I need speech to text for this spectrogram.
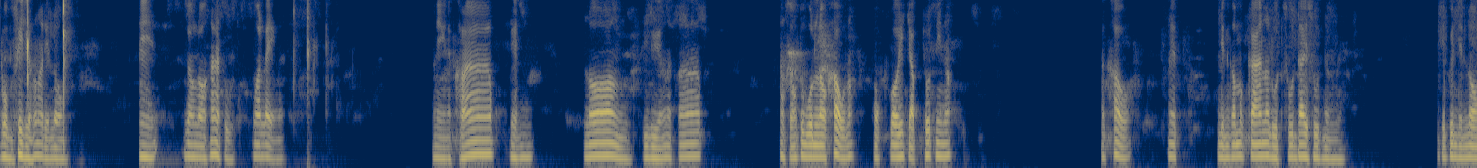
กลุ่มสีเหลืองของเราเดี๋ยวลองนี่ลองลองห้าสูตรงวดแรกนะนี่นะครับเป็น ลองสีเหลืองนะครับถ้าสองตัวบนเราเข้าเนาะหกตัวที่จับชุดนี้เนาะถ้าเข้าเนี่ยเด่นกรรมการเราหลุดสูตรได้สูตรหนึ่งเลยจะเป็นเด่นรอง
